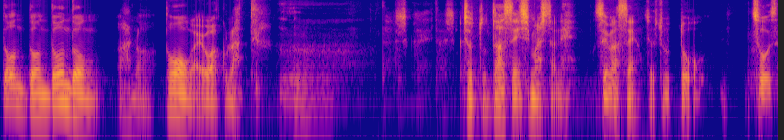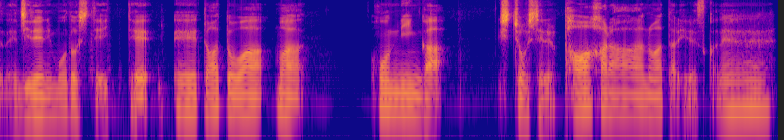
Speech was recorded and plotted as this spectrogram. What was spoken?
どんどんどんどん、あの、トーンが弱くなってる。うん。確かに確かに。ちょっと脱線しましたね。すいません。じゃあちょっと、そうですね、事例に戻していって、えっ、と、あとは、まあ、本人が主張しているパワハラのあたりですかね。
